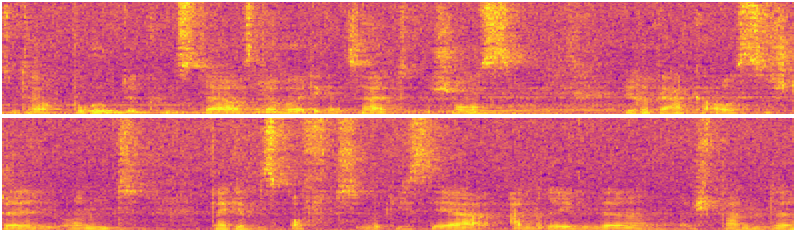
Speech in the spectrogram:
zum Teil auch berühmte Künstler aus der heutigen Zeit Chance, ihre Werke auszustellen und da gibt es oft wirklich sehr anregende, spannende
